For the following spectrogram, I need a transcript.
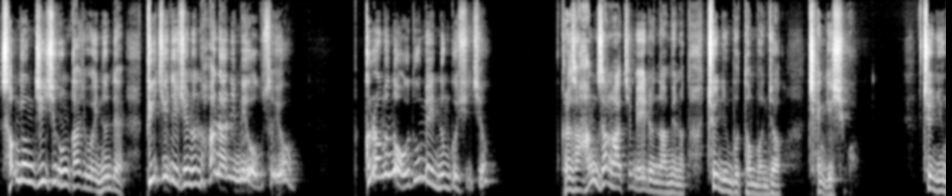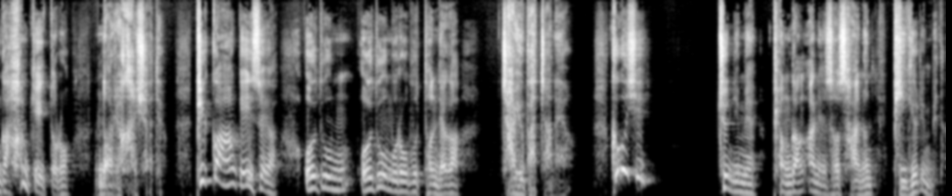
성경 지식은 가지고 있는데 빛이 되시는 하나님이 없어요. 그러면 어둠에 있는 것이죠. 그래서 항상 아침에 일어나면 주님부터 먼저 챙기시고 주님과 함께 있도록 노력하셔야 돼요. 빛과 함께 있어야 어둠, 어둠으로부터 내가 자유받잖아요. 그것이 주님의 평강 안에서 사는 비결입니다.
